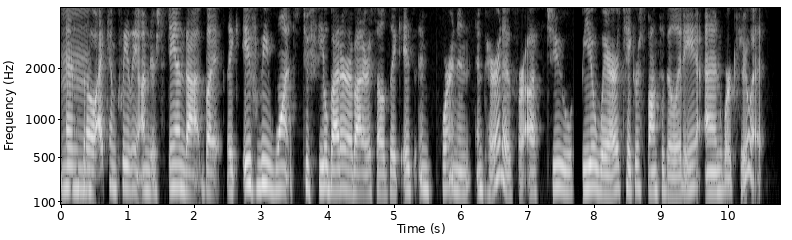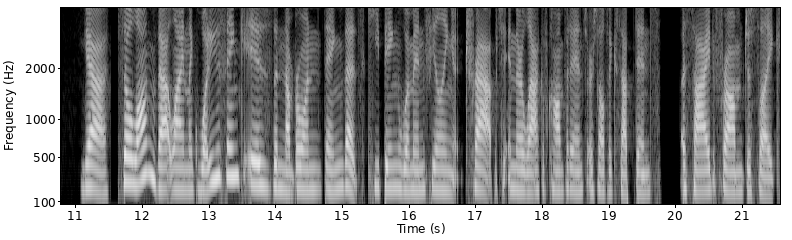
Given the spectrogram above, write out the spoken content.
Mm. And so mm. I completely understand that. But like, if we want to feel better about ourselves, like it's important and imperative for us to be aware, take responsibility, and work through it. Yeah. So along that line, like what do you think is the number one thing that's keeping women feeling trapped in their lack of confidence or self-acceptance aside from just like,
